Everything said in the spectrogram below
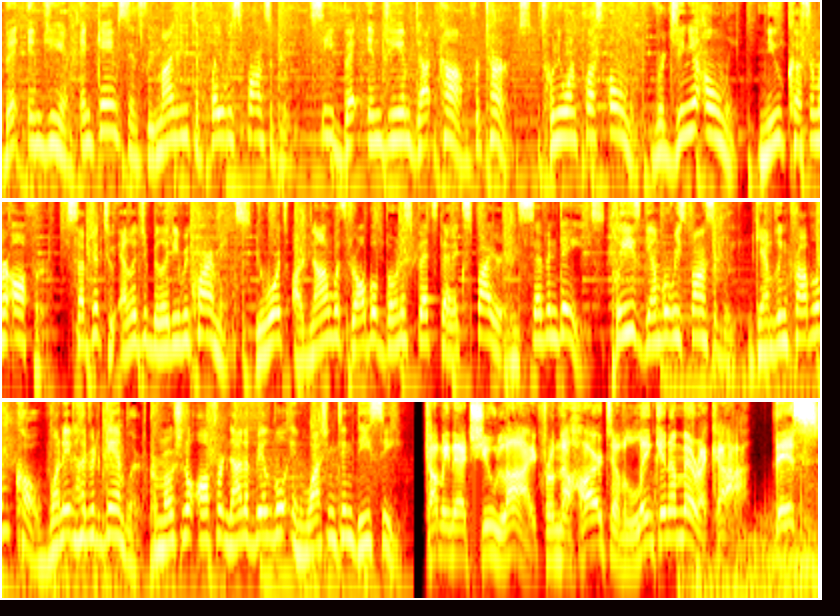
BetMGM and GameSense remind you to play responsibly. See BetMGM.com for terms. 21 plus only, Virginia only. New customer offer, subject to eligibility requirements. Rewards are non withdrawable bonus bets that expire in seven days. Please gamble responsibly. Gambling problem? Call 1 800 Gambler. Promotional offer not available in Washington, D.C. Coming at you live from the heart of Lincoln, America. This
